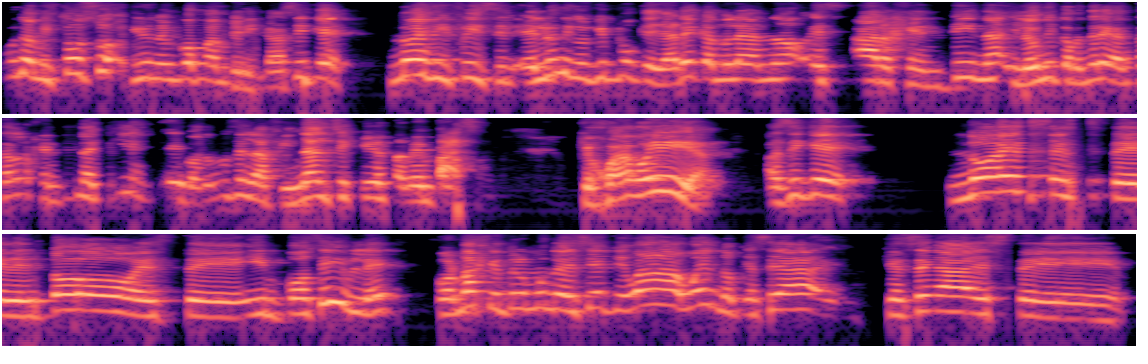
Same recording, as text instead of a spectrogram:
Un amistoso y uno en Copa América. Así que no es difícil. El único equipo que Gareca no le ha ganado es Argentina, y la única manera de ganar a Argentina aquí es cuando en la final, si es que ellos también pasan, que juegan hoy día. Así que no es este, del todo este, imposible, por más que todo el mundo decía que va, bueno, que sea, que sea este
